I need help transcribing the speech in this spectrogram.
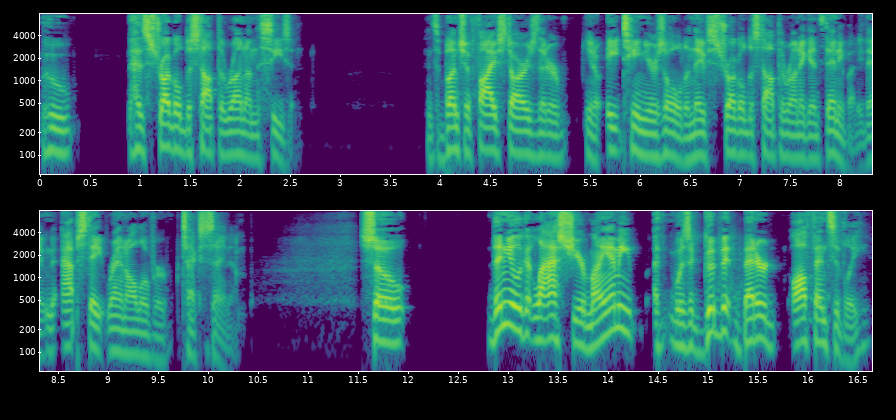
who has struggled to stop the run on the season. It's a bunch of five stars that are, you know, 18 years old and they've struggled to stop the run against anybody. They, App State ran all over Texas A&M. So then you look at last year, Miami uh, was a good bit better offensively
